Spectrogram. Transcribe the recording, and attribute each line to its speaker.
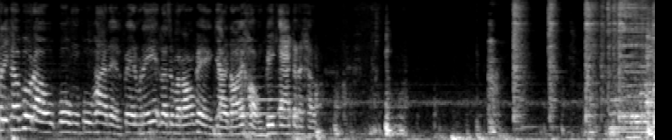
Speaker 1: วัสดีครับพวกเราวงภูพาเดนเฟนวันนี้เราจะมาร้องเพลงอย่างน้อยของ Big a อกันนะครับ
